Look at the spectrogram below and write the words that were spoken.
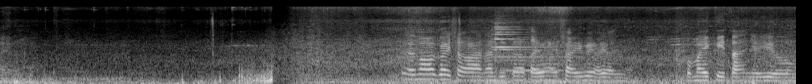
Ayan. Mga guys, ah, nandito na tayo ngayon sa highway. Ayan, kung makikita nyo yung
